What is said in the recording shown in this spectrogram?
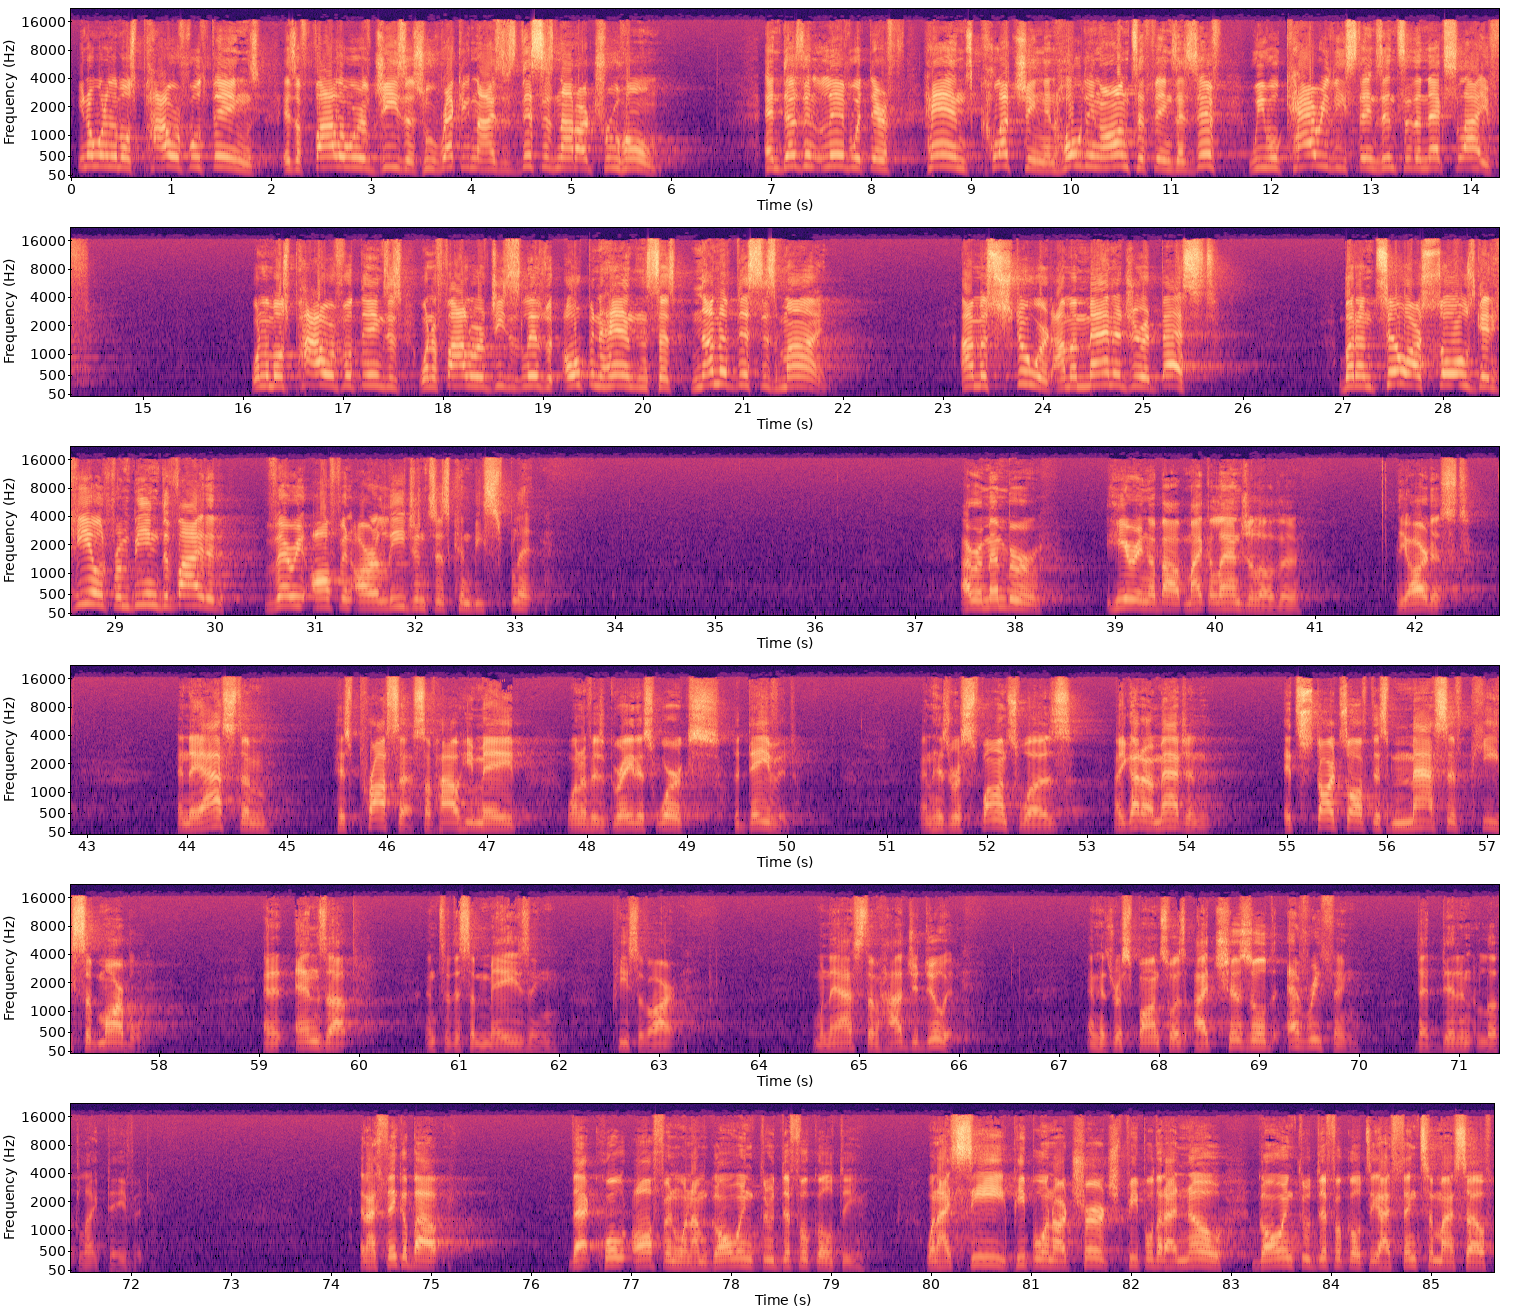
You know, one of the most powerful things is a follower of Jesus who recognizes this is not our true home and doesn't live with their hands clutching and holding on to things as if we will carry these things into the next life. One of the most powerful things is when a follower of Jesus lives with open hands and says, None of this is mine. I'm a steward, I'm a manager at best. But until our souls get healed from being divided, very often our allegiances can be split. I remember hearing about Michelangelo, the, the artist, and they asked him, his process of how he made one of his greatest works, the David. And his response was now you got to imagine, it starts off this massive piece of marble, and it ends up into this amazing piece of art. When they asked him, How'd you do it? And his response was, I chiseled everything that didn't look like David. And I think about that quote often when I'm going through difficulty, when I see people in our church, people that I know going through difficulty, I think to myself,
